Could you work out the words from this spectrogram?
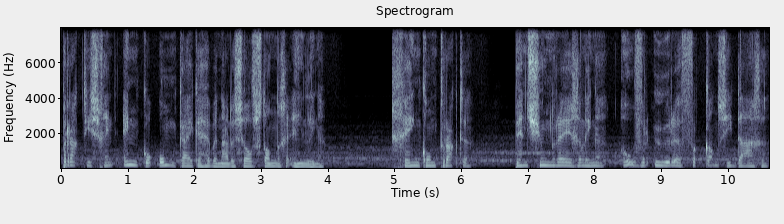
praktisch geen enkel omkijken hebben naar de zelfstandige eenlingen. Geen contracten, pensioenregelingen, overuren, vakantiedagen,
